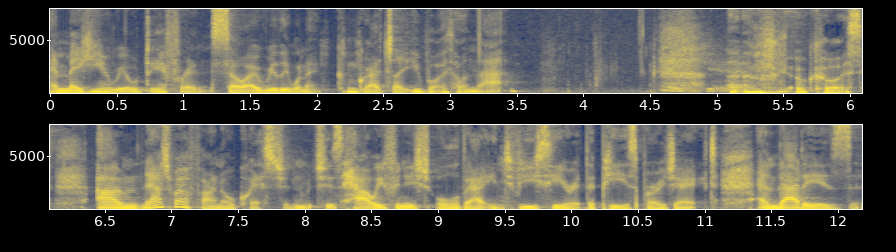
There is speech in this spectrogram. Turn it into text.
and making a real difference. So I really want to congratulate you both on that. Of course. Um, now to our final question, which is how we finish all of our interviews here at the Peers Project. And that is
